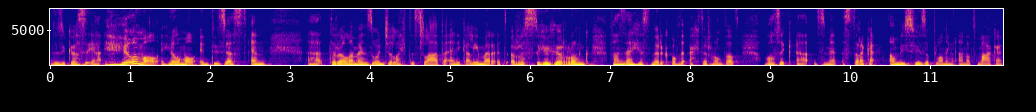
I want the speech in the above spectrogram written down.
dus ik was ja, helemaal, helemaal enthousiast. En uh, terwijl mijn zoontje lag te slapen en ik alleen maar het rustige geronk van zijn gesnurk op de achtergrond had, was ik uh, mijn strakke, ambitieuze planning aan het maken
